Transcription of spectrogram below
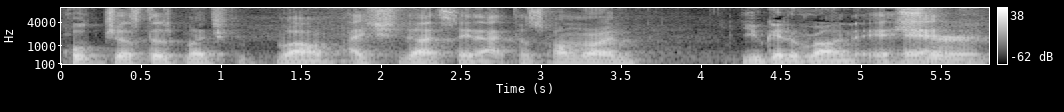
hold just as much. Well, I should not say that because home run, you get a run, a hit. Sure,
